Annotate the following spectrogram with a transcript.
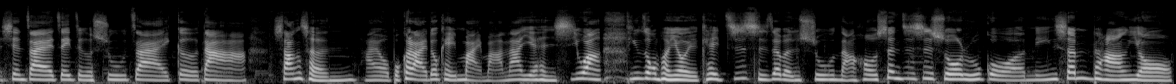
现在这这个书在各大商城还有博客来都可以买嘛。那也很希望听众朋友也可以支持这。本书，然后甚至是说，如果您身旁有。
